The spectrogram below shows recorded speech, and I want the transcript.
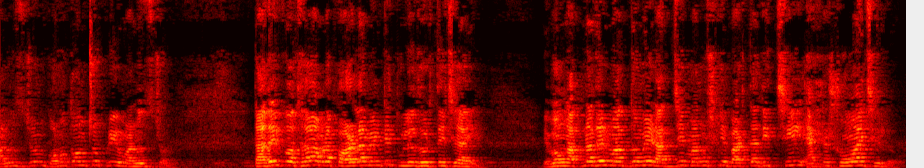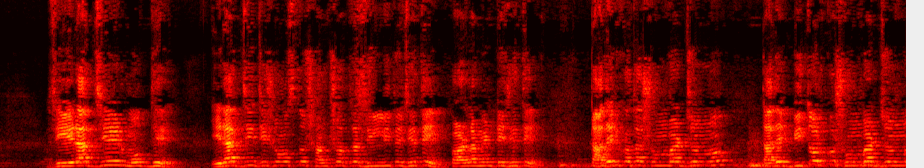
মানুষজন গণতন্ত্র প্রিয় মানুষজন, তাদের কথা আমরা পার্লামেন্টে তুলে ধরতে চাই। এবং আপনাদের মাধ্যমে রাজ্যের মানুষকে বার্তা দিচ্ছি, একটা সময় ছিল যে এ রাজ্যের মধ্যে এ রাজ্যে যে সমস্ত সাংসদরা দিল্লিতে যেতেন, পার্লামেন্টে যেতেন, তাদের কথা শুনবার জন্য, তাদের বিতর্ক শুনবার জন্য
